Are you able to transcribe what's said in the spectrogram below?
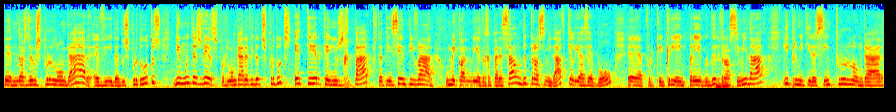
eh, nós devemos prolongar a vida dos produtos e muitas vezes prolongar a vida dos produtos é ter quem os repare, portanto incentivar uma economia de reparação, de proximidade, que aliás é bom, eh, porque cria emprego de uhum. proximidade e permitir assim prolongar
